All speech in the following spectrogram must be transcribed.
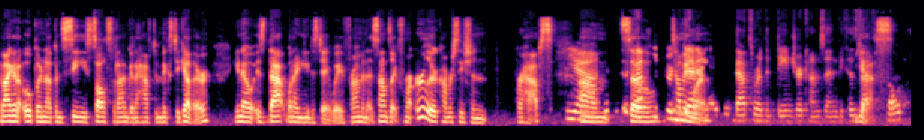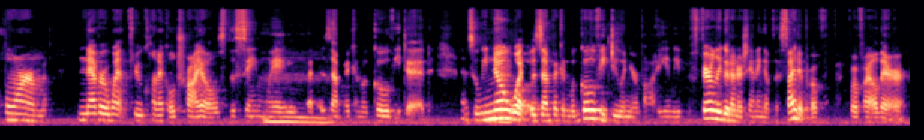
am i going to open up and see salts that i'm going to have to mix together you know is that what i need to stay away from and it sounds like from our earlier conversation perhaps Yeah. Um, if- if that's so tell me more. I think that's where the danger comes in because Yes. that salt form never went through clinical trials the same way that Mm. Ozempic and Wegovy did. And so we know what Ozempic and Wegovy do in your body, and we have a fairly good understanding of the side effect profile there,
